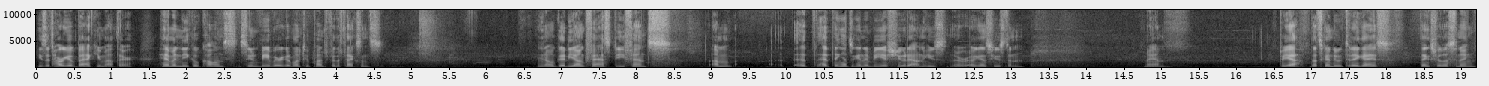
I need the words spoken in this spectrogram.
He's a target vacuum out there. Him and Nico Collins seem to be a very good one-two punch for the Texans. You know, good young, fast defense. I'm. I think it's going to be a shootout in Houston, against Houston. Man, but yeah, that's gonna do it today, guys. Thanks for listening.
